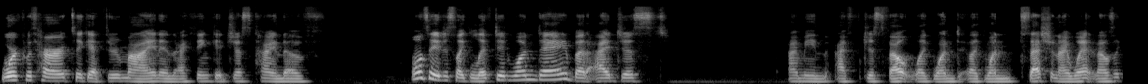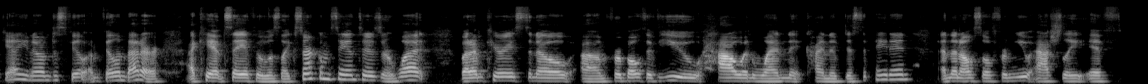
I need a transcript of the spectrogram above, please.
worked with her to get through mine, and I think it just kind of, I won't say it just like lifted one day, but I just I mean, I just felt like one like one session I went and I was like, yeah, you know, I'm just feel I'm feeling better. I can't say if it was like circumstances or what, but I'm curious to know um, for both of you how and when it kind of dissipated, and then also from you, Ashley, if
